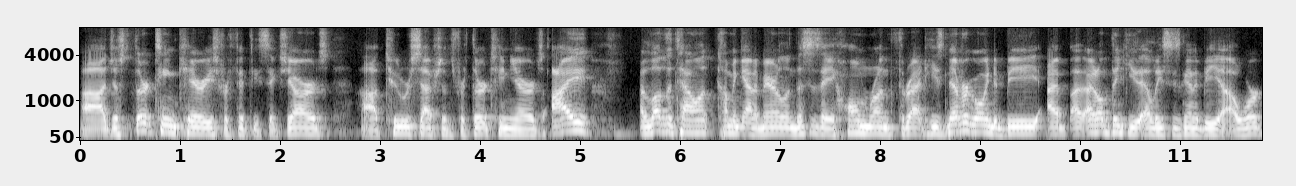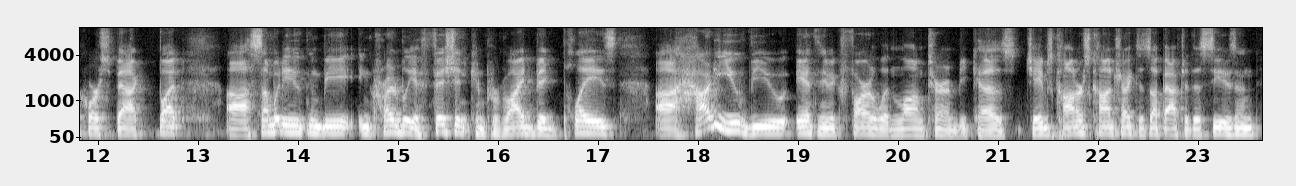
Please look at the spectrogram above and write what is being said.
Uh, just 13 carries for 56 yards, uh, two receptions for 13 yards. I I love the talent coming out of Maryland. This is a home run threat. He's never going to be. I I don't think he at least he's going to be a workhorse back, but uh, somebody who can be incredibly efficient, can provide big plays. Uh, how do you view Anthony McFarland long term? Because James Conner's contract is up after this season.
